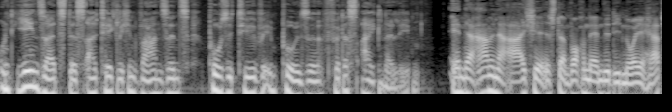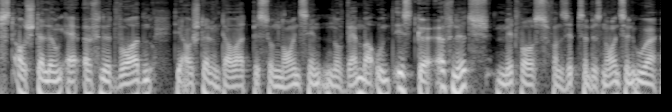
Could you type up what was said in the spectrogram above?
und jenseits des alltäglichen Wahnsinns positive Impulse für das eigene Leben. In der Hamelner Arche ist am Wochenende die neue Herbstausstellung eröffnet worden. Die Ausstellung dauert bis zum 19. November und ist geöffnet mittwochs von 17 bis 19 Uhr,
